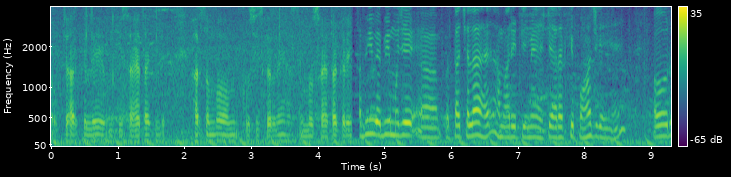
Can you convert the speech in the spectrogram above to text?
उपचार के लिए, उनकी सहायता के लिए हर संभव हम कोशिश कर रहे हैं, हर संभव सहायता करें। अभी अभी मुझे पता चला है, हमारी टीमें एस की पहुँच गई हैं। और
